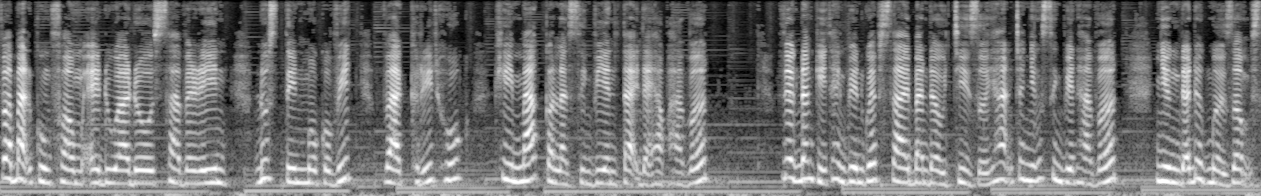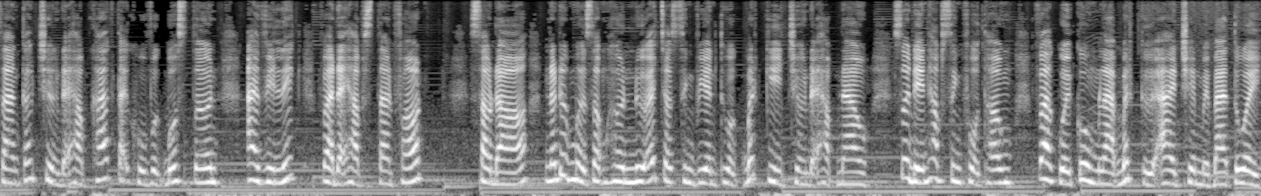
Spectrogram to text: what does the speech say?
và bạn cùng phòng Eduardo Saverin, Dustin Mokovic và Chris Hook khi Mark còn là sinh viên tại Đại học Harvard. Việc đăng ký thành viên website ban đầu chỉ giới hạn cho những sinh viên Harvard, nhưng đã được mở rộng sang các trường đại học khác tại khu vực Boston, Ivy League và Đại học Stanford. Sau đó, nó được mở rộng hơn nữa cho sinh viên thuộc bất kỳ trường đại học nào, rồi đến học sinh phổ thông và cuối cùng là bất cứ ai trên 13 tuổi.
